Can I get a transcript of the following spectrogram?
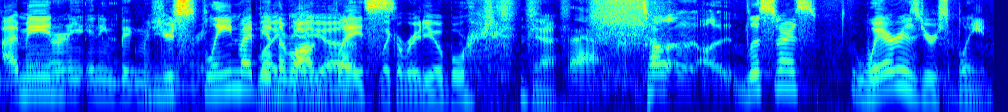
I mean, any, any big machine. Your spleen might be in the wrong a, uh, place. like a radio board. yeah. Tell uh, listeners, where is your spleen?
